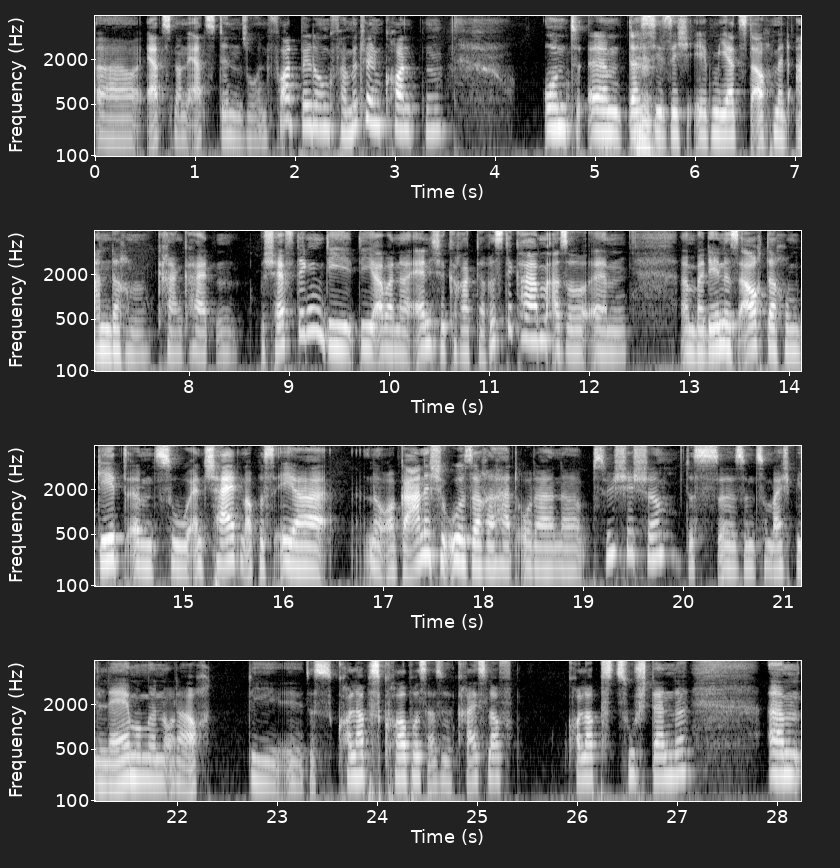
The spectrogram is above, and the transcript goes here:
äh, Ärzten und Ärztinnen so in Fortbildung vermitteln konnten und ähm, dass hm. sie sich eben jetzt auch mit anderen Krankheiten beschäftigen, die, die aber eine ähnliche Charakteristik haben. Also ähm, ähm bei denen es auch darum geht, ähm, zu entscheiden, ob es eher eine organische Ursache hat oder eine psychische. Das äh, sind zum Beispiel Lähmungen oder auch die, äh, das Kollapskorpus, also Kreislauf Kollapszustände. Ähm,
